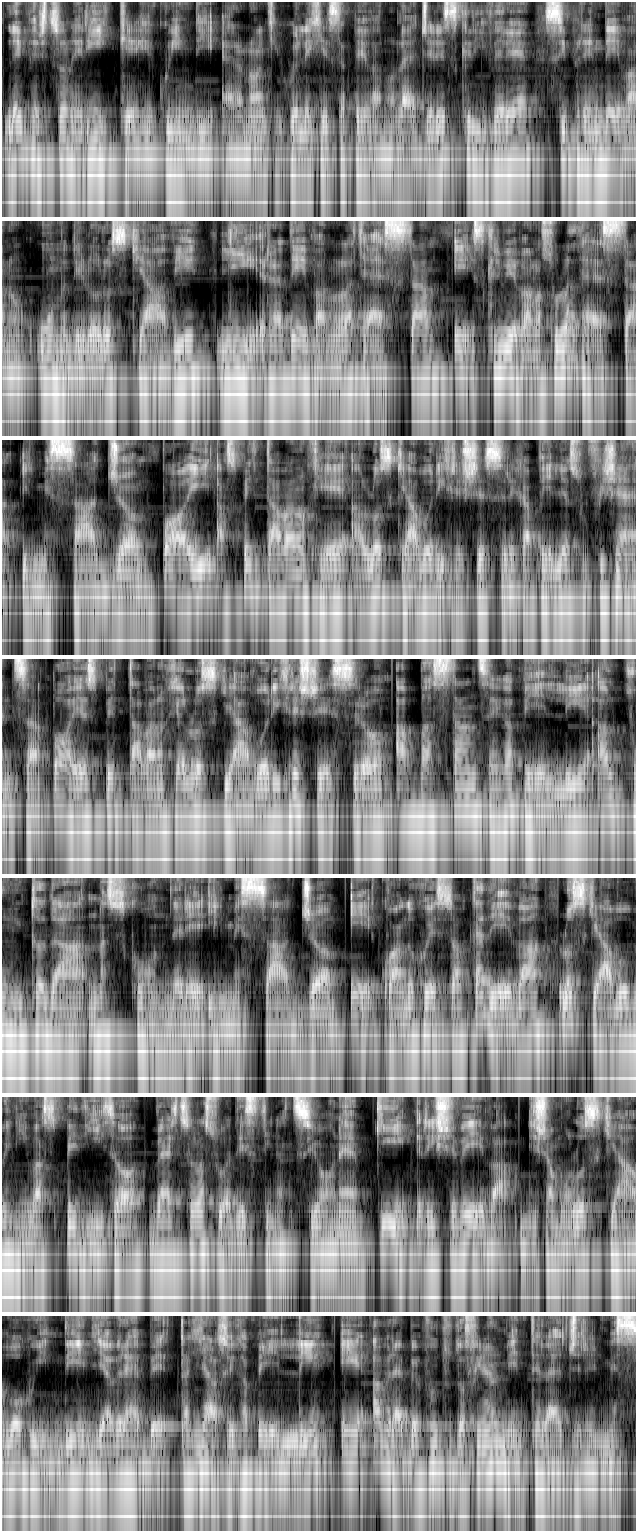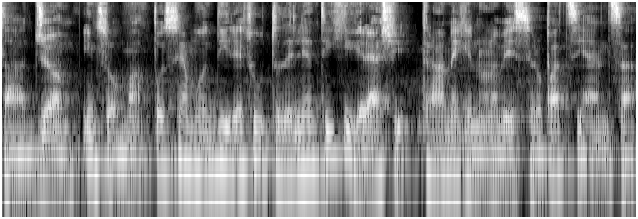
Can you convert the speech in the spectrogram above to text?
le persone ricche, che quindi erano anche quelle che sapevano leggere e scrivere, si prendevano uno dei loro schiavi, gli radevano la testa e scrivevano sulla testa il messaggio. Poi aspettavano che allo schiavo ricrescessero i capelli a sufficienza. Poi poi aspettavano che allo schiavo ricrescessero abbastanza i capelli al punto da nascondere il messaggio e quando questo accadeva lo schiavo veniva spedito verso la sua destinazione. Chi riceveva, diciamo, lo schiavo quindi gli avrebbe tagliato i capelli e avrebbe potuto finalmente leggere il messaggio. Insomma, possiamo dire tutto degli antichi greci tranne che non avessero pazienza.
